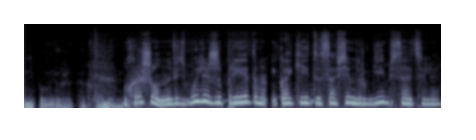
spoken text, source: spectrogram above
не помню уже, как фамилия. Ну хорошо, но ведь были же при этом и какие-то совсем другие писатели.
